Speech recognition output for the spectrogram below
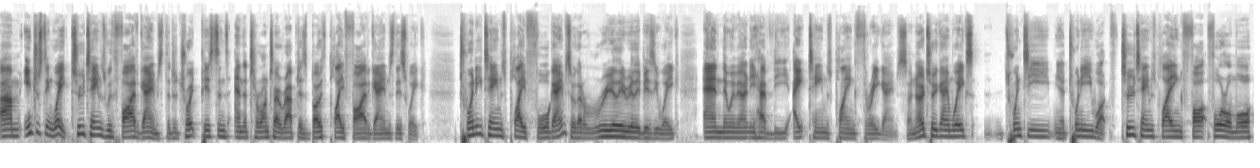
Um, interesting week. Two teams with five games. The Detroit Pistons and the Toronto Raptors both play five games this week. 20 teams play four games, so we've got a really, really busy week. And then we only have the eight teams playing three games. So no two game weeks, 20, you know, 20, what, two teams playing four, four or more.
